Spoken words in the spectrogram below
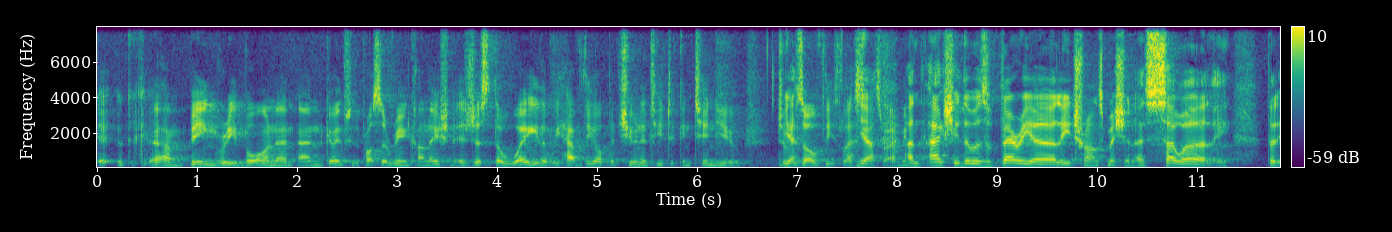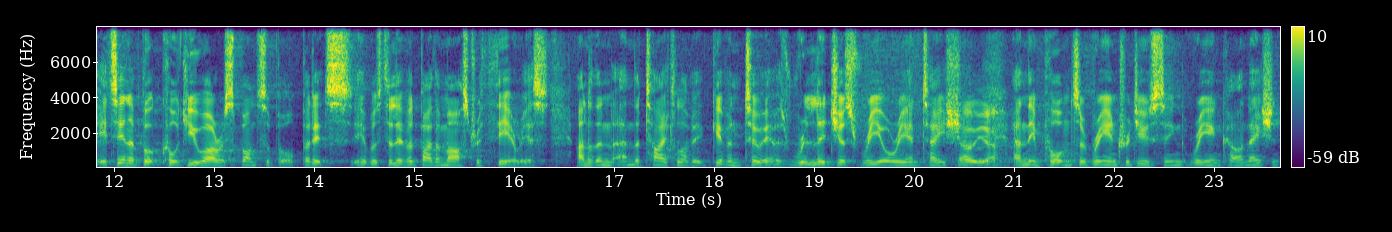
it- um, being reborn and, and going through the process of reincarnation is just the way that we have the opportunity to continue to Yeah. resolve these lessons, Yeah, right? I mean, and actually, there was a very early transmission. It's so early that it's in a book called "You Are Responsible," but it's it was delivered by the Master Aetherius under the and the title of it given to it was "Religious Reorientation." Oh, yeah. and the importance of reintroducing reincarnation.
